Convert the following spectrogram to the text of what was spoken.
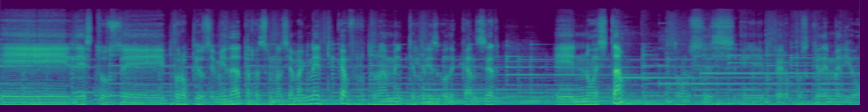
eh, de estos de, propios de mi edad, resonancia magnética. Afortunadamente el riesgo de cáncer eh, no está, entonces, eh, pero pues quedé medio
